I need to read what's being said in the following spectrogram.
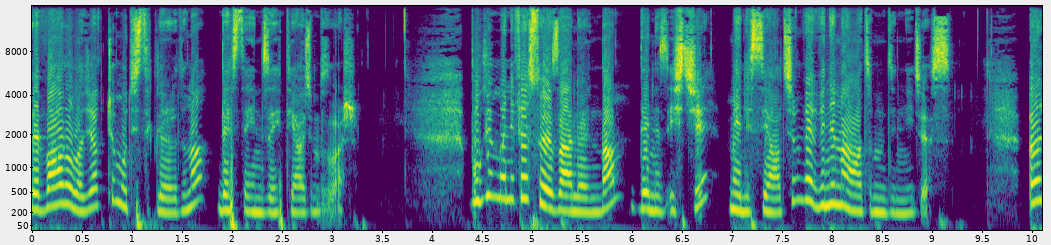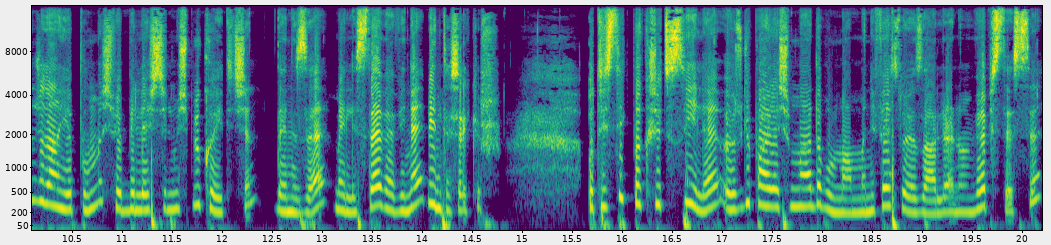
ve var olacak tüm otistikler adına desteğinize ihtiyacımız var. Bugün manifesto yazarlarından Deniz İşçi, Melis Yalçın ve Vin'in anlatımını dinleyeceğiz. Önceden yapılmış ve birleştirilmiş bu kayıt için Deniz'e, Melis'e ve Vin'e bin teşekkür. Otistik bakış açısı ile özgü paylaşımlarda bulunan manifesto yazarlarının web sitesi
